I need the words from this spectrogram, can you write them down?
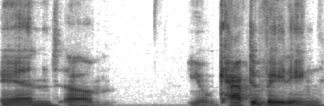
and um, you know captivating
